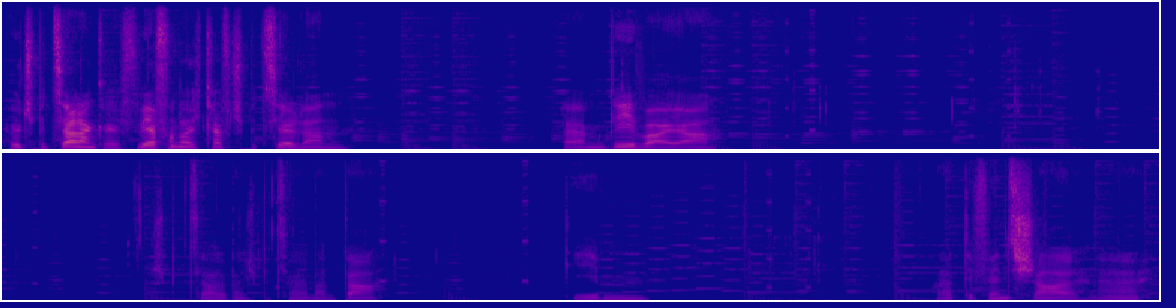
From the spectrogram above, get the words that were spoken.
Hört Spezialangriff. Wer von euch greift speziell dann? Ähm, Geva, ja. Spezialband, Spezialband, da. Geben. Ah, Defense-Schal. Äh.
